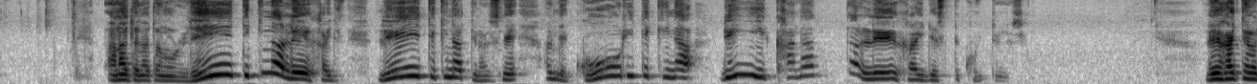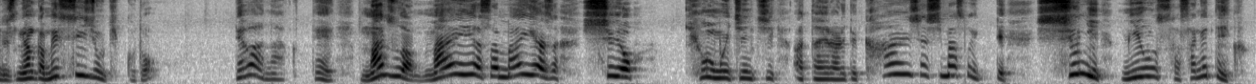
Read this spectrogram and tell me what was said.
あなた方の霊的な礼拝です。霊的なっていうのはですねある意味で合理的な理にかなった礼拝ですってこう言ってるんですよ。礼拝っていうのはですねなんかメッセージを聞くこと。ではなくてまずは毎朝毎朝「主よ今日も一日与えられて感謝します」と言って主に身を捧げていく。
